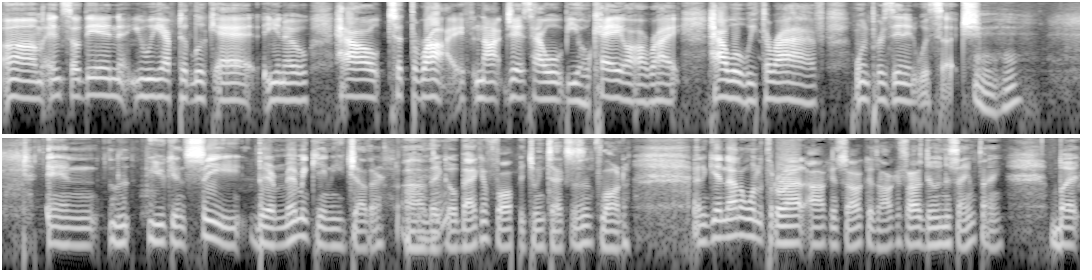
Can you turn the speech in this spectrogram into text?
Um, and so then we have to look at you know how to thrive, not just how will be okay or all right. How will we thrive when presented with such? Mm-hmm. And you can see they're mimicking each other. Uh, mm-hmm. They go back and forth between Texas and Florida. And again, I don't want to throw out Arkansas because Arkansas is doing the same thing, but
